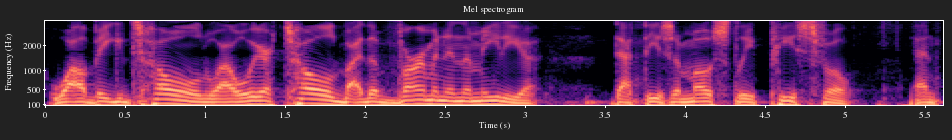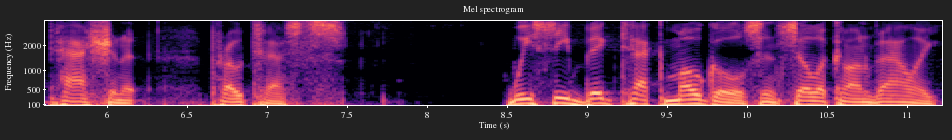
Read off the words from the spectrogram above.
while being told, while we are told by the vermin in the media that these are mostly peaceful and passionate protests. We see big tech moguls in Silicon Valley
